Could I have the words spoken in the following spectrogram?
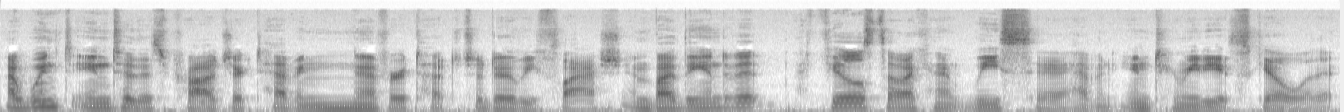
I went into this project having never touched Adobe Flash, and by the end of it, I feel as though I can at least say I have an intermediate skill with it.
